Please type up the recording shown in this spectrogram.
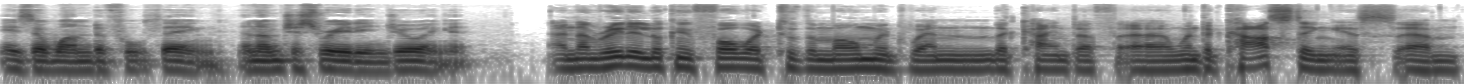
is a wonderful thing, and I'm just really enjoying it. And I'm really looking forward to the moment when the kind of uh, when the casting is um,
